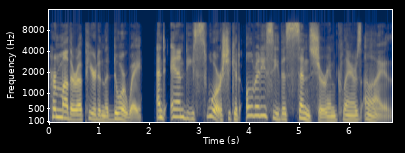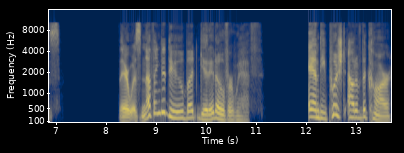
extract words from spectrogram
her mother appeared in the doorway, and Andy swore she could already see the censure in Claire's eyes. There was nothing to do but get it over with. Andy pushed out of the car,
